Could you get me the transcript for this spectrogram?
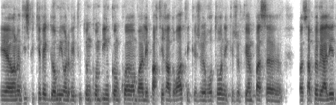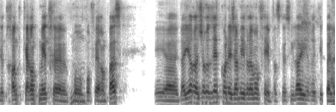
Et euh, on a discuté avec Domi, on avait tout un combine comme quoi on va aller partir à droite et que je retourne et que je fais un passe. Euh, ça peut aller de 30, 40 mètres pour, mhm. pour faire un passe. Et euh, d'ailleurs, je regrette qu'on n'ait jamais vraiment fait parce que celui-là, il aurait été pas. Ah,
